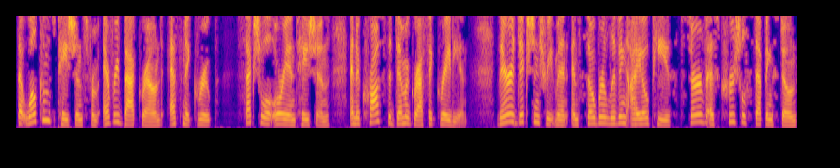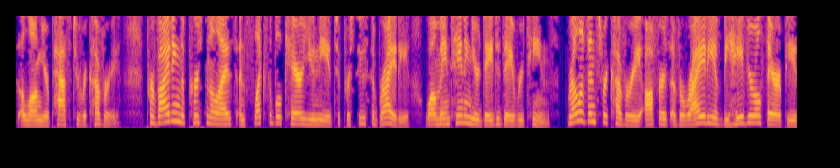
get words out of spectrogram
that welcomes patients from every background, ethnic group, sexual orientation, and across the demographic gradient. Their addiction treatment and sober living IOPs serve as crucial stepping stones along your path to recovery, providing the personalized and flexible care you need to pursue sobriety while maintaining your day to day routines. Relevance Recovery offers a variety of behavioral therapies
